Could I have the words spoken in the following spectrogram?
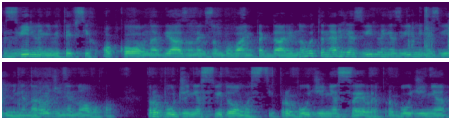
Звільнення від тих всіх оков, нав'язаних зомбувань і так далі. Ну от енергія звільнення, звільнення, звільнення, народження нового, пробудження свідомості, пробудження сили, пробудження,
